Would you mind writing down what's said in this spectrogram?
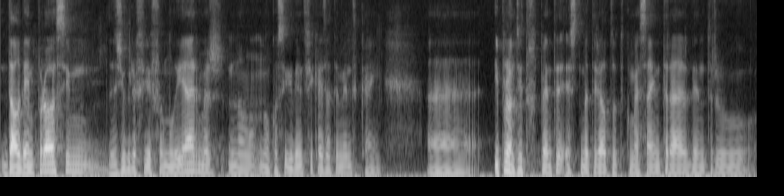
de alguém próximo, da geografia familiar, mas não, não consigo identificar exatamente quem. Uh, e pronto, e de repente este material todo começa a entrar dentro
